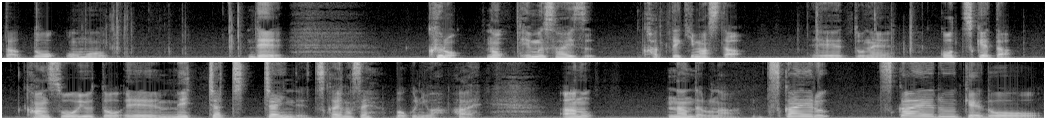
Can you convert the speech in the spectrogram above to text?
たと思う。で、黒の M サイズ買ってきました。えー、っとね、こうつけた感想を言うと、えー、めっちゃちっちゃいんで使いません。僕には。はい。あの、なんだろうな。使える。使えるけど、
